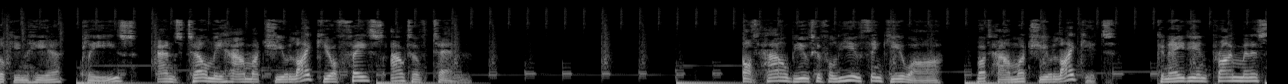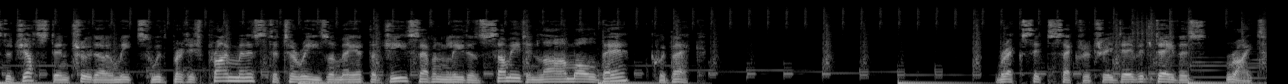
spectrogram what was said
Look in here, please, and tell me how much you like your face out of 10. Not how beautiful you think you are, but how much you like it. Canadian Prime Minister Justin Trudeau meets with British Prime Minister Theresa May at the G7 Leaders Summit in La Malbaie, Quebec. Brexit Secretary David Davis, right,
